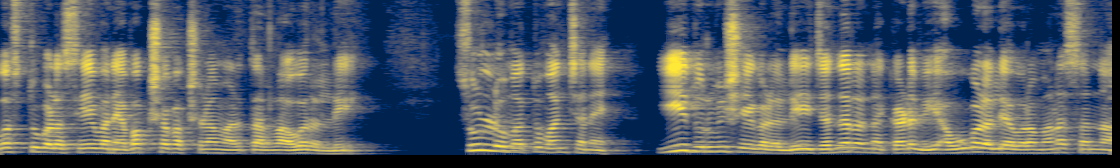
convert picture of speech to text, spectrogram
ವಸ್ತುಗಳ ಸೇವನೆ ಅಭಕ್ಷ ಭಕ್ಷಣ ಮಾಡ್ತಾರಲ್ಲ ಅವರಲ್ಲಿ. ಸುಳ್ಳು ಮತ್ತು ವಂಚನೆ ಈ ದುರ್ವಿಷಯಗಳಲ್ಲಿ ಜನರನ್ನು ಕೆಡವಿ ಅವುಗಳಲ್ಲಿ ಅವರ ಮನಸ್ಸನ್ನು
